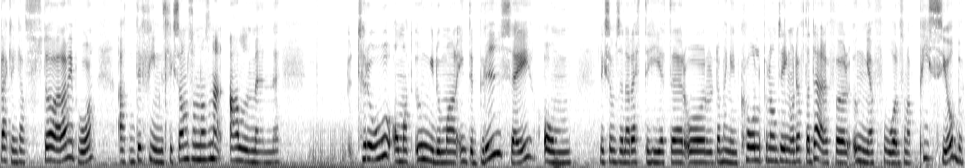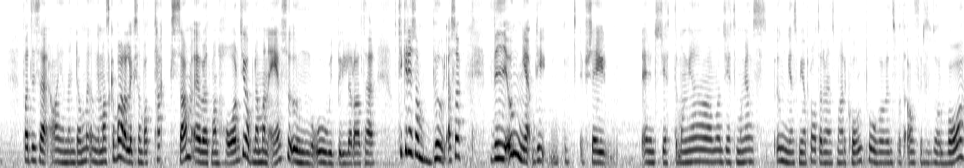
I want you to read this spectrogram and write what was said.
verkligen kan störa mig på. Att det finns liksom som någon sån här allmän tro om att ungdomar inte bryr sig om liksom sina rättigheter och de har ingen koll på någonting och det är ofta därför unga får såna pissjobb. För att det är såhär, ah, ja men de är unga. Man ska bara liksom vara tacksam över att man har ett jobb när man är så ung och outbildad och allt det här. Jag tycker det är som bull. Alltså vi unga, det, i och för sig är det inte så jättemånga, det var inte så jättemånga unga som jag pratade med som hade koll på vad ens ett anställningsavtal var.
